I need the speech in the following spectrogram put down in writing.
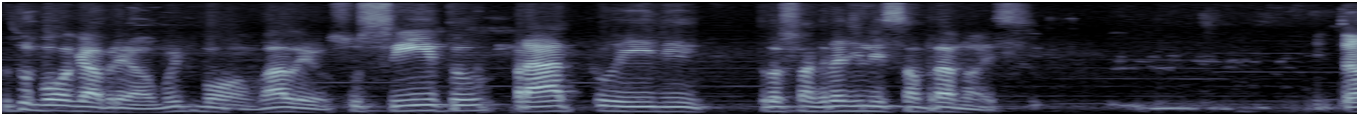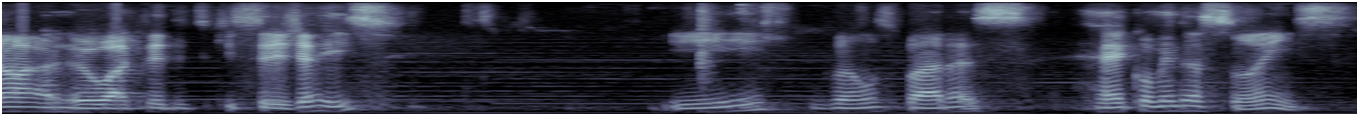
muito bom, Gabriel, muito bom, valeu. Sucinto, prático e trouxe uma grande lição para nós. Então, eu acredito que seja isso. E vamos para as recomendações.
